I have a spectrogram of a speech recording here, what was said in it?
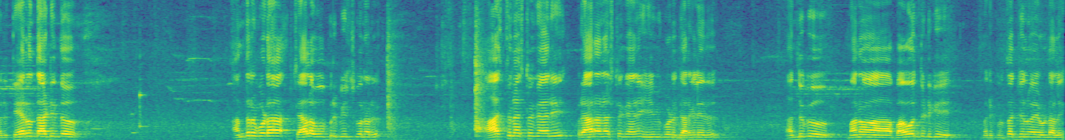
మరి తీరం దాటిందో అందరూ కూడా చాలా ఊపిరి పీల్చుకున్నారు. ఆస్తి నష్టం కానీ ప్రాణ నష్టం కానీ ఏమి కూడా జరగలేదు. అందుకు మనం ఆ భగవంతుడికి మరి కృతజ్ఞులమై ఉండాలి.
